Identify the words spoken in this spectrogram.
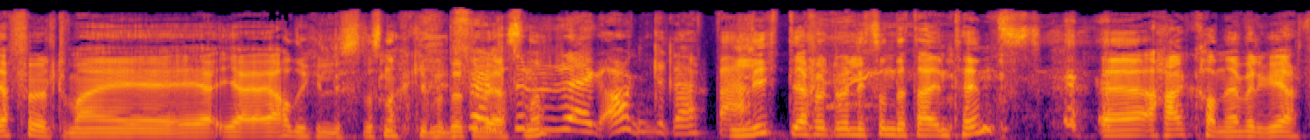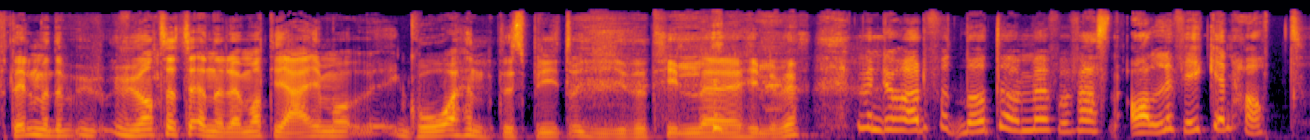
Jeg følte meg Jeg, jeg, hadde ikke lyst til å snakke med dette Følte du deg angrepet? Litt, jeg følte meg litt sånn, Dette er intenst. Uh, her kan jeg velge å hjelpe til, men det, uansett så ender det med at jeg må gå og hente sprit og gi det til uh, Hillevi. Men du hadde fått lov til å være med på festen. Alle fikk en hatt.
